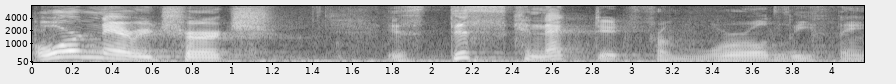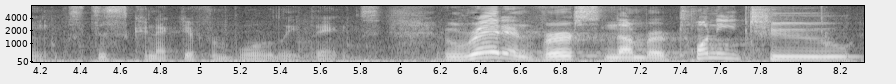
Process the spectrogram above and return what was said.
Ordinary church is disconnected from worldly things. Disconnected from worldly things. We read in verse number 22,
